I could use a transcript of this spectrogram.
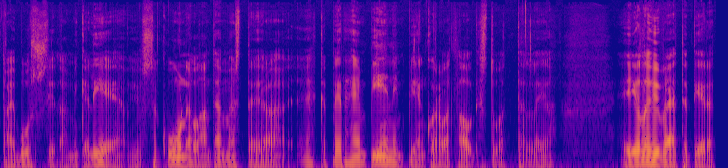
tai bussi tai mikä lie, jossa kuunnellaan tämmöistä ja ehkä perheen pienimpien korvat altistuvat tälle. Ja ei ole hyvä, että tiedät,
